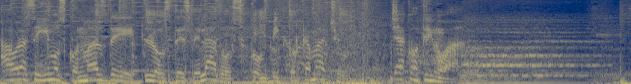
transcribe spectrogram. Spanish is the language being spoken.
Ahora seguimos con más de Los Desvelados con Víctor Camacho. Ya continúa.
